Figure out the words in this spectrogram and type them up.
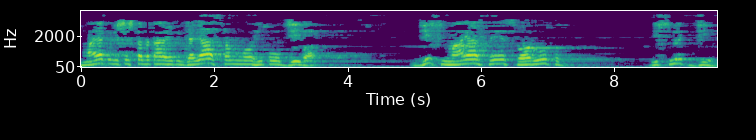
माया की विशेषता बता रहे कि जया सम्मोहितो जीव। जिस माया से स्वरूप विस्मृत जीव,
